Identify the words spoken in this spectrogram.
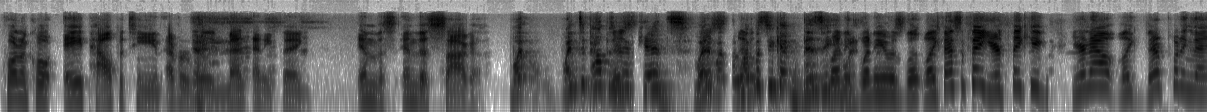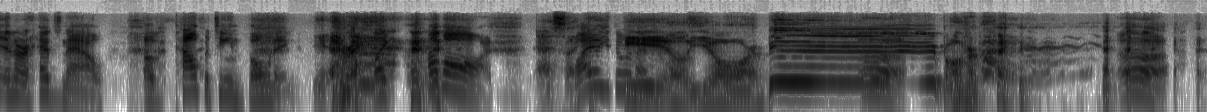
quote unquote a Palpatine ever really meant anything in this in this saga? What? When did Palpatine There's- have kids? When, when, when was he getting busy? When with, when he was li- like that's the thing you're thinking you're now like they're putting that in our heads now of Palpatine boning. yeah, right. Like, come on. yes, I why are you doing that feel your beep over by. Ugh.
